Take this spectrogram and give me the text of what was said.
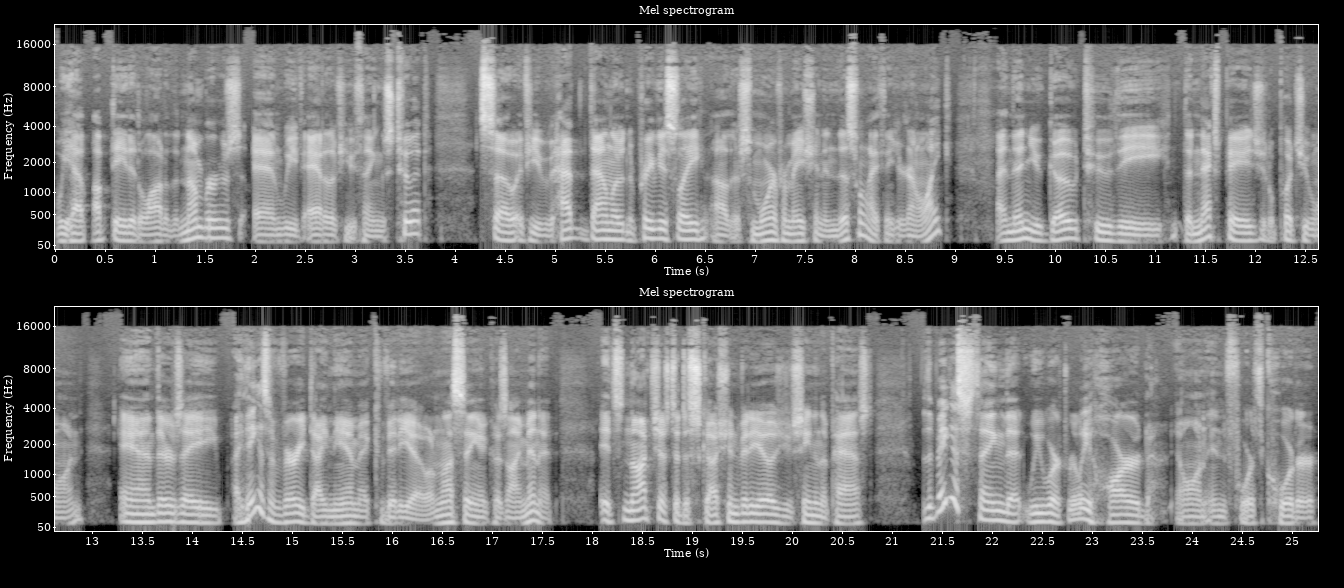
We have updated a lot of the numbers and we've added a few things to it. So if you had downloaded previously, uh, there's some more information in this one I think you're going to like. And then you go to the the next page it'll put you on and there's a I think it's a very dynamic video. I'm not saying it cuz I'm in it. It's not just a discussion video as you've seen in the past. The biggest thing that we worked really hard on in fourth quarter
